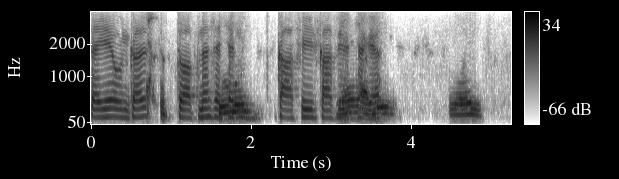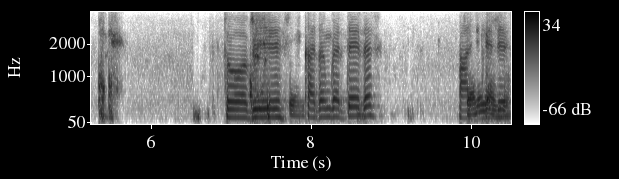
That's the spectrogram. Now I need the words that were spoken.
सही है उनका। तो अपना सेशन काफ़ी काफ़ी अच्छा गया। वही। तो अभी खत्म करते हैं इधर। आज के लिए।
